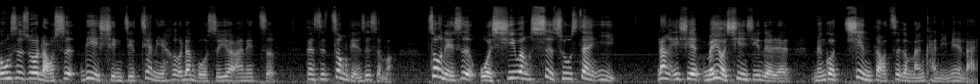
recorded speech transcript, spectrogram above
公司说：“老师，例行就叫你喝，那博士要按你走。”但是重点是什么？重点是我希望事出善意，让一些没有信心的人能够进到这个门槛里面来。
